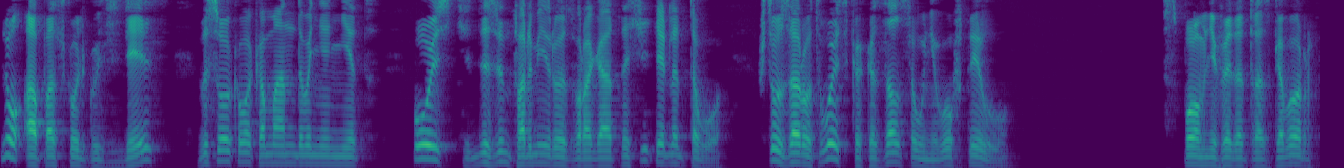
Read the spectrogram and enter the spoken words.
Ну, а поскольку здесь высокого командования нет, пусть дезинформирует врага относительно того, что за род войск оказался у него в тылу. Вспомнив этот разговор,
